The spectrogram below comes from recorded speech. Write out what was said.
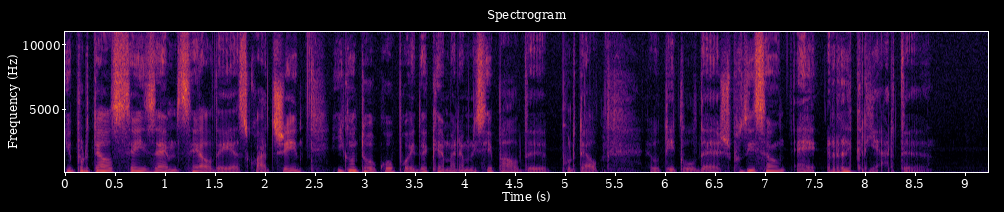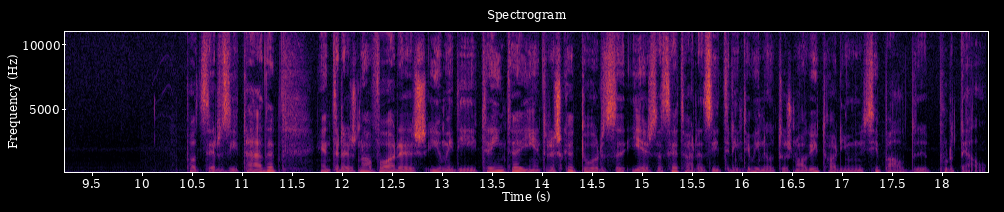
e o Portel 6M CLDS 4G e contou com o apoio da Câmara Municipal de Portel. O título da exposição é Recriar-te pode ser visitada entre as 9 horas e o meio-dia e 30 e entre as 14 e as 17 horas e 30 minutos no Auditório Municipal de Portel.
